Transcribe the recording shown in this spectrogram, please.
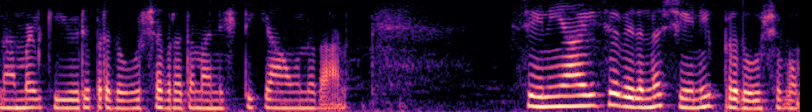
നമ്മൾക്ക് ഈ ഒരു പ്രദോഷ വ്രതം അനുഷ്ഠിക്കാവുന്നതാണ് ശനിയാഴ്ച വരുന്ന ശനി പ്രദോഷവും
